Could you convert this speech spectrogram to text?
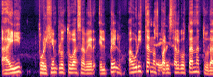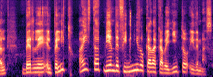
ahí por ejemplo, tú vas a ver el pelo. Ahorita nos parece algo tan natural verle el pelito. Ahí está bien definido cada cabellito y demás.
